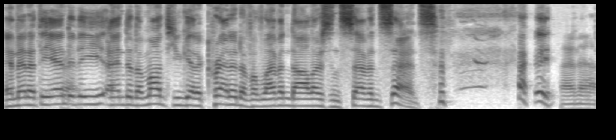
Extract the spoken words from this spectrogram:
And then at the end right. of the end of the month, you get a credit of eleven dollars and seven cents. I, I know.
